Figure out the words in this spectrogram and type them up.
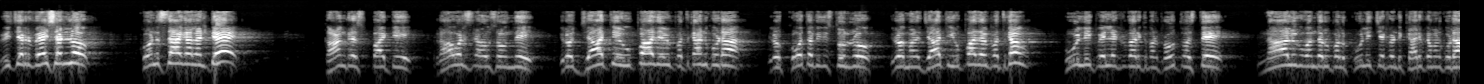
రిజర్వేషన్లు కొనసాగాలంటే కాంగ్రెస్ పార్టీ రావాల్సిన అవసరం ఉంది. ఈరోజు జాతీయ ఉపాధి పథకాన్ని కూడా ఈరోజు కోత విధిస్తున్నారు ఈరోజు మన జాతీయ ఉపాధి పథకం కూలీకి వెళ్ళేటువంటి వారికి మన ప్రభుత్వం వస్తే నాలుగు వంద రూపాయలు కూలీ ఇచ్చేటువంటి కార్యక్రమం కూడా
